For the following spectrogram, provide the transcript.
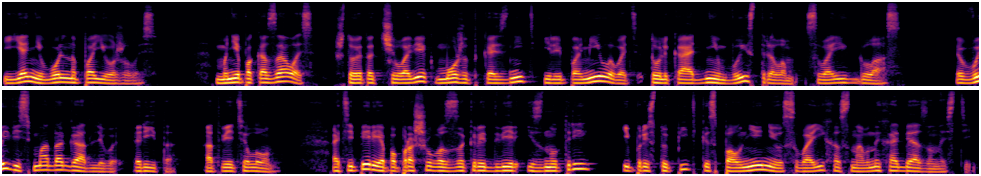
и я невольно поежилась. Мне показалось, что этот человек может казнить или помиловать только одним выстрелом своих глаз. «Вы весьма догадливы, Рита», — ответил он. «А теперь я попрошу вас закрыть дверь изнутри и приступить к исполнению своих основных обязанностей».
